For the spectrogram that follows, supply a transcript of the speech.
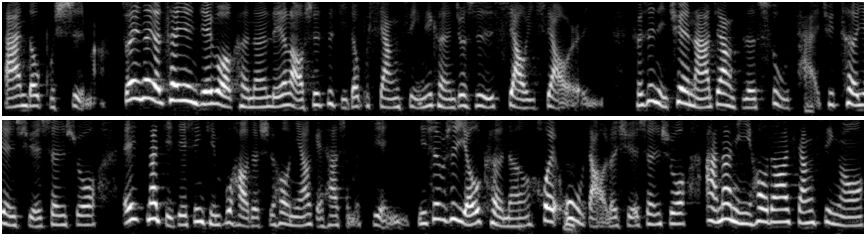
答案都不是嘛。所以那个测验结果可能连老师自己都不相信，你可能就是笑一笑而已。可是你却拿这样子的素材去测验学生，说：“哎，那姐姐心情不好的时候，你要给她什么建议？”你是不是有可能会误导了学生说：“啊，那你以后都要相信哦，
